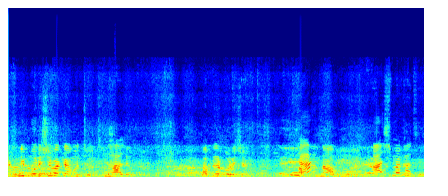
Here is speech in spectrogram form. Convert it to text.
এমনি পরিষেবা কেমন চলছে? ভালো। আপনার পরিচয়? হ্যাঁ? নাম? আসমা খাতুন।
